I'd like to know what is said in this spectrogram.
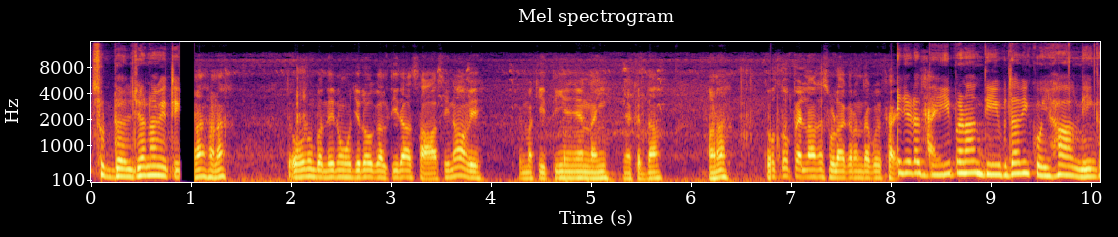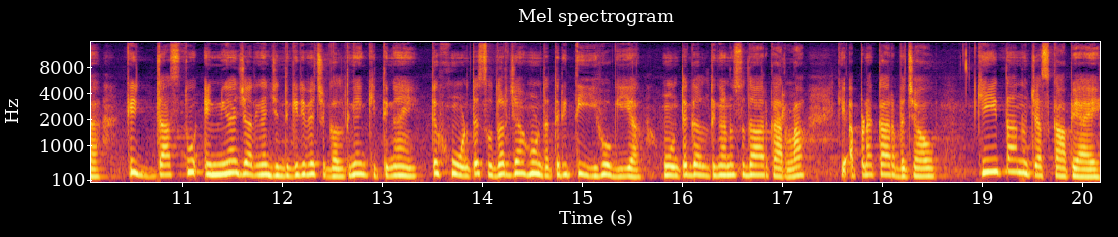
ਸੁੱਡਲ ਜਾਣਾ ਵੇ ਤੇ ਹਨਾ ਹਨਾ? ਤੇ ਉਹਨੂੰ ਬੰਦੇ ਨੂੰ ਜਦੋਂ ਗਲਤੀ ਦਾ ਅਹਿਸਾਸ ਹੀ ਨਾ ਹੋਵੇ ਕਿ ਮੈਂ ਕੀਤੀ ਹੈ ਜਾਂ ਨਹੀਂ ਜਾਂ ਕਿੱਦਾਂ, ਹਨਾ? ਉਸ ਤੋਂ ਪਹਿਲਾਂ ਤਾਂ ਸੁਲਾ ਕਰਨ ਦਾ ਕੋਈ ਫਾਇਦਾ ਜਿਹੜਾ ਦੀਪ ਹੈ ਨਾ, ਦੀਪ ਦਾ ਵੀ ਕੋਈ ਹਾਲ ਨਹੀਂਗਾ ਕਿ ਦੱਸ ਤੂੰ ਇੰਨੀਆਂ ਜ਼ਿਆਦੀਆਂ ਜ਼ਿੰਦਗੀ ਦੇ ਵਿੱਚ ਗਲਤੀਆਂ ਕੀਤੀਆਂ ਏ ਤੇ ਹੁਣ ਤੇ ਸੁਧਰ ਜਾ, ਹੁਣ ਤਾਂ ਤੇਰੀ ਧੀ ਹੋ ਗਈ ਆ। ਹੁਣ ਤੇ ਗਲਤੀਆਂ ਨੂੰ ਸੁਧਾਰ ਕਰ ਲਾ ਕਿ ਆਪਣਾ ਘਰ ਬਚਾਓ। ਕੀ ਤੁਹਾਨੂੰ ਚਸਕਾ ਪਿਆ ਏ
